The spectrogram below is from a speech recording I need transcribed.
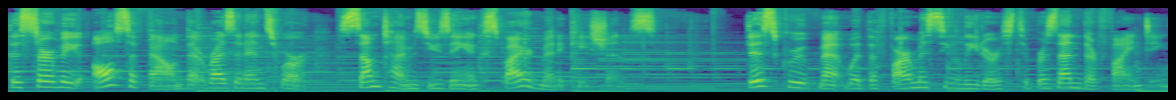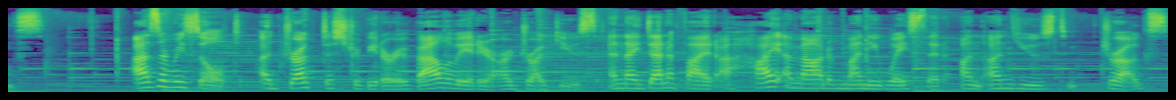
The survey also found that residents were sometimes using expired medications. This group met with the pharmacy leaders to present their findings. As a result, a drug distributor evaluated our drug use and identified a high amount of money wasted on unused drugs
